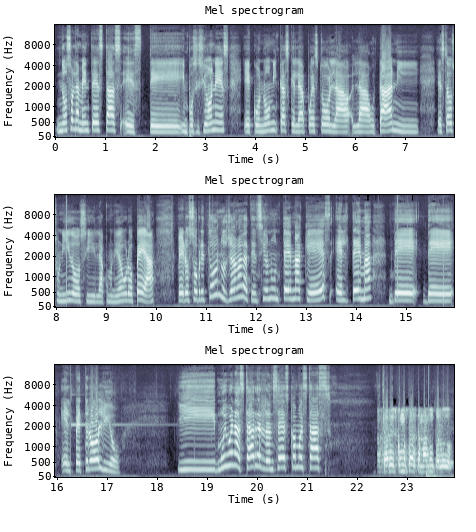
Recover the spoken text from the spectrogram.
no solamente estas este, imposiciones económicas que le ha puesto la, la, OTAN y Estados Unidos y la Comunidad Europea, pero sobre todo nos llama la atención un tema que es el tema de, de el petróleo. Y muy buenas tardes, Ramsés, ¿cómo estás? Buenas tardes, ¿cómo estás? Te mando un saludo.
